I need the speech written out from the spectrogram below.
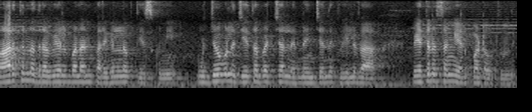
మారుతున్న ద్రవ్యోల్బణాన్ని పరిగణలోకి తీసుకుని ఉద్యోగుల జీతభత్యాలు నిర్ణయించేందుకు వీలుగా వేతన సంఘం ఏర్పాటు అవుతుంది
